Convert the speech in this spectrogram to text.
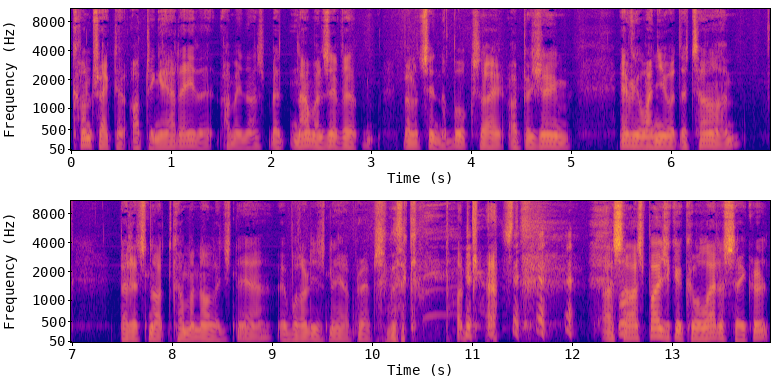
contractor opting out either. I mean, that's, but no one's ever. Well, it's in the book, so I presume everyone knew at the time, but it's not common knowledge now. Well, it is now, perhaps with a podcast. uh, so I suppose you could call that a secret.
